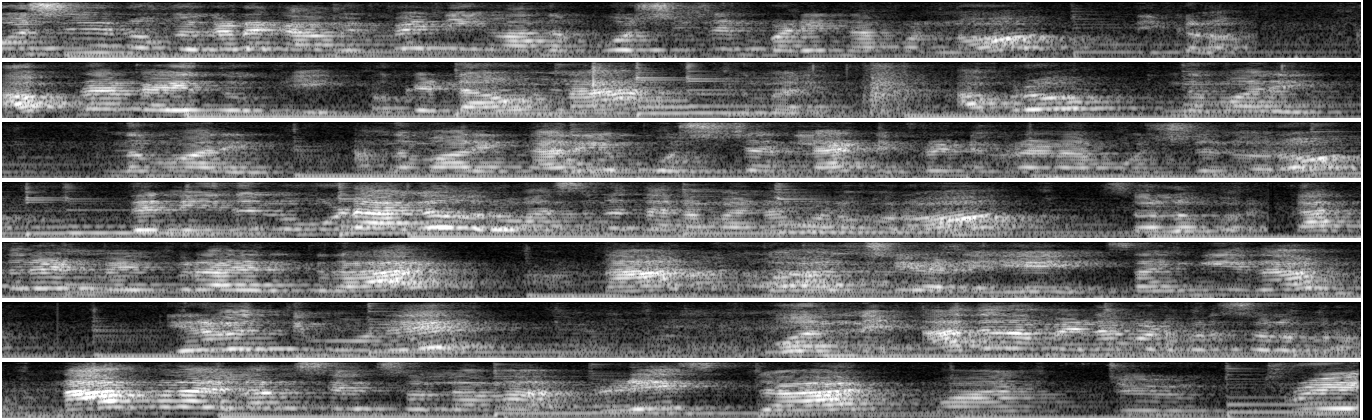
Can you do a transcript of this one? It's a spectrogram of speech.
பொசிஷன் உங்க கிட்ட காமிப்பேன். நீங்க அந்த பொசிஷன் படி என்ன பண்ணணும்? நிக்கணும். அப்னா கை தூக்கி. ஓகே டவுன்னா இந்த மாதிரி. அப்புறம் இந்த மாதிரி. இந்த மாதிரி அந்த மாதிரி நிறைய பொசிஷன்ல டிஃப்ரெண்ட் டிஃப்ரெண்டான பொசிஷன் வரும். தென் இதன் ஊடாக ஒரு வசனத்தை நம்ம என்ன பண்ண போறோம்? சொல்ல போறோம். கத்திரன் மைப்ரா இருக்கிறார். நான் தாழ்ச்சி அடையே சங்கீதம் இருபத்தி மூணு ஒன்னு. அதை நம்ம என்ன பண்ண போறோம்? சொல்ல போறோம். நார்மலா எல்லாரும் சேர்ந்து சொல்லலாமா? Ready start one two three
